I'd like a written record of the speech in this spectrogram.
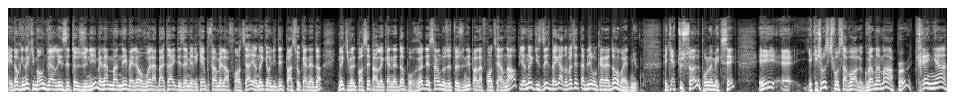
Et donc, il y en a qui montent vers les États-Unis. Mais là, à un moment donné, ben, là, on voit la bataille des Américains pour fermer leurs frontières. Il y en a qui ont l'idée de passer au Canada. Il y en a qui veulent passer par le Canada pour redescendre aux États-Unis par la frontière nord. Puis il y en a qui se disent, ben, regarde, on va s'établir au Canada, on va être mieux. Fait qu'il y a tout ça là, pour le Mexique. Et euh, il y a quelque chose qu'il faut savoir. Le gouvernement Harper, craignant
